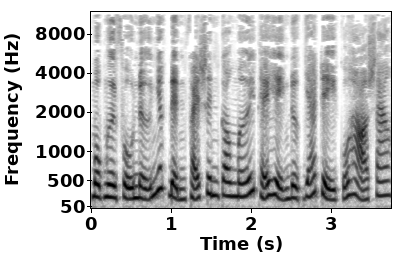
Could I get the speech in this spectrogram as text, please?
một người phụ nữ nhất định phải sinh con mới thể hiện được giá trị của họ sao?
